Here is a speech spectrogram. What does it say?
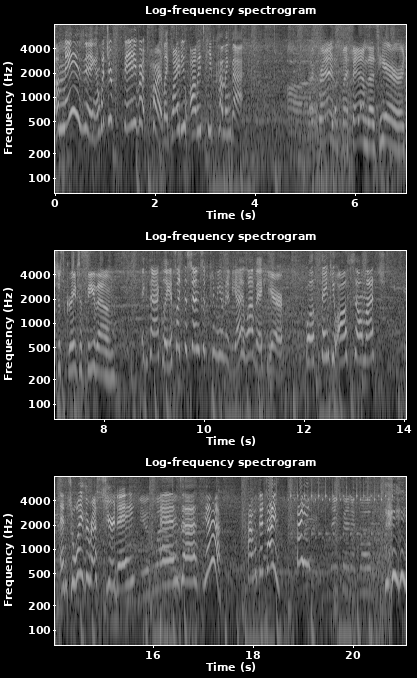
Amazing! And what's your favorite part? Like, why do you always keep coming back? My friends, my fam that's here. It's just great to see them. Exactly. It's like the sense of community. I love it here. Well, thank you all so much. Enjoy the rest of your day. You as well. And uh, yeah, have a good time. Bye. Thanks, man.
